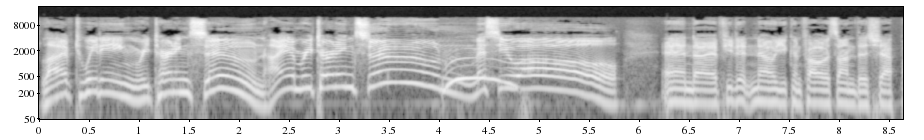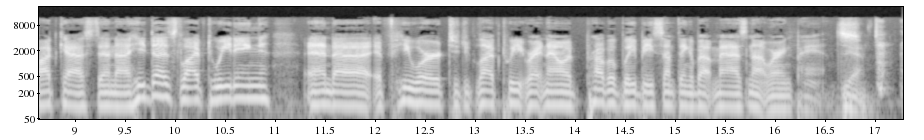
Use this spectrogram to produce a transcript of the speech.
Live tweeting, returning soon. I am returning soon. Miss you all. And uh, if you didn't know, you can follow us on this Shaft podcast. And uh, he does live tweeting. And uh, if he were to live tweet right now, it'd probably be something about Maz not wearing pants. yeah.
